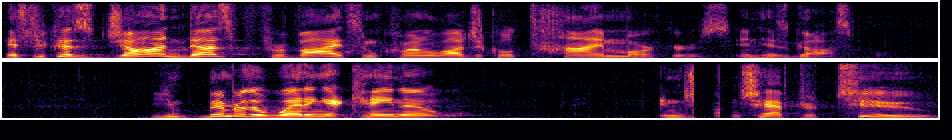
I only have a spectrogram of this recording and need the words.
It's because John does provide some chronological time markers in his Gospel. You remember the wedding at Cana in John chapter 2?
